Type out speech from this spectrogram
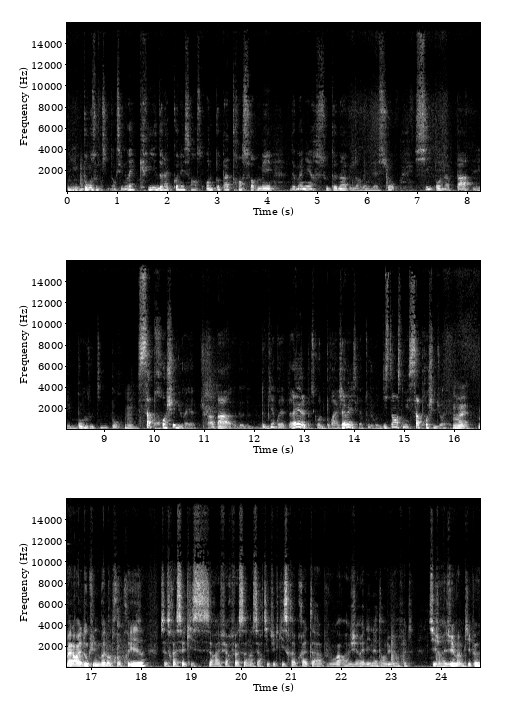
les, bons outils. Donc, c'est une vraie crise de la connaissance. On ne peut pas transformer de manière soutenable une organisation si on n'a pas les bons outils pour Mm. s'approcher du réel. Je ne parle pas de, de- de bien connaître le réel, parce qu'on ne pourra jamais, parce qu'il y a toujours une distance, mais s'approcher du réel. Ouais. Mais alors, donc, une bonne entreprise, ce serait celle qui saurait faire face à l'incertitude, qui serait prête à pouvoir gérer l'inattendu, en fait. Si je résume un petit peu.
